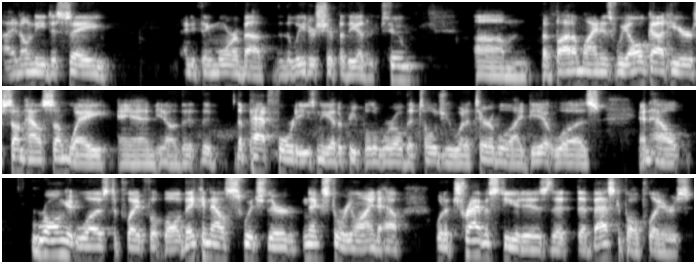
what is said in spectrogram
I, don't need to say anything more about the leadership of the other two. Um, but bottom line is, we all got here somehow, some way, and you know the the, the Pat Fordes and the other people of the world that told you what a terrible idea it was and how wrong it was to play football. They can now switch their next storyline to how what a travesty it is that, that basketball players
